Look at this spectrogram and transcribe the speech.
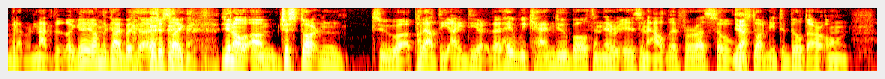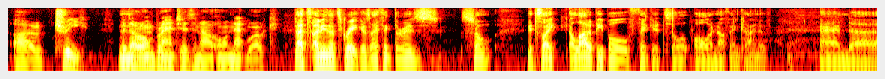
whatever, not the, like hey I'm the guy, but uh, just like you know um, just starting to uh, put out the idea that hey we can do both and there is an outlet for us. So Yeah. we start need to build our own uh, tree with Mm-hmm. our own branches and our own network. That's I mean that's great because I think there is so it's like a lot of people think it's all, all or nothing kind of. And uh,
